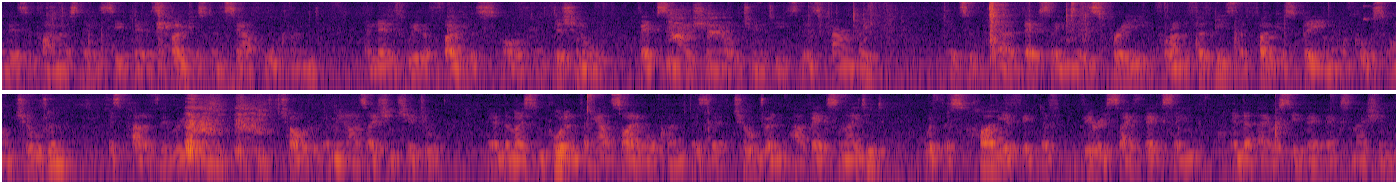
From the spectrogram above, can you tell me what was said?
and as the Prime Minister has said, that is focused in South Auckland, and that is where the focus of additional vaccination opportunities is currently. It's a, uh, vaccine is free for under 50s, the focus being, of course, on children as part of their routine childhood immunisation schedule. And the most important thing outside of Auckland is that children are vaccinated with this highly effective, very safe vaccine and that they receive that vaccination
